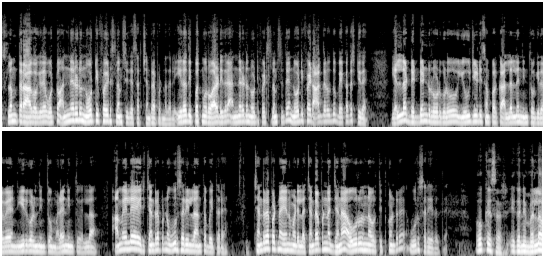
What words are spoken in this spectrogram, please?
ಸ್ಲಮ್ ತರ ಆಗೋಗಿದೆ. ಒಟ್ಟು ಹನ್ನೆರಡು ನೋಟಿಫೈಡ್ ಸ್ಲಮ್ಸ್ ಇದೆ ಸರ್ ಚಂದ್ರಪಟ್ಟಣದಲ್ಲಿ ಇರೋದು ಇಪ್ಪತ್ಮೂರು ವಾರ್ಡ್ ಇದ್ರೆ ಹನ್ನೆರಡು ನೋಟಿಫೈಡ್ ಸ್ಲಮ್ಸ್ ಇದೆ. ನೋಟಿಫೈಡ್ ಆಗದಿರೋದು ಬೇಕಾದಷ್ಟಿದೆ ಎಲ್ಲ ಡೆಡ್ ಎಂಡ್ ರೋಡ್ಗಳು ಯು ಜಿ ಡಿ ಸಂಪರ್ಕ ಅಲ್ಲಲ್ಲೇ ನಿಂತು ಹೋಗಿದಾವೆ. ನೀರುಗಳು ನಿಂತು, ಮಳೆ ನಿಂತು, ಎಲ್ಲ. ಆಮೇಲೆ ಚಂದ್ರಪಟ್ಟಣ ಊರು ಸರಿ ಇಲ್ಲ ಅಂತ ಬೈತಾರೆ. ಚಂದ್ರಪಟ್ಟಣ ಏನು ಮಾಡಿಲ್ಲ. ಚಂದ್ರಪಟ್ಟಣ ಜನ ಅವ್ರನ್ನ ಅವ್ರು ತಿತ್ಕೊಂಡ್ರೆ ಊರು ಸರಿ ಇರುತ್ತೆ. ಓಕೆ ಸರ್ ಈಗ ನಿಮ್ಮೆಲ್ಲ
